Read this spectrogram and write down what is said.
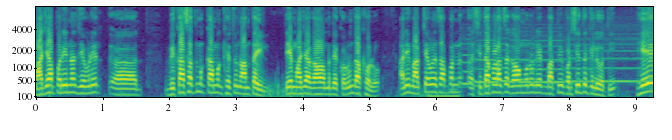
माझ्या परीनं जेवढे विकासात्मक कामं खेचून आणता येईल ते माझ्या गावामध्ये करून दाखवलो. आणि मागच्या वेळेस आपण सीताफळाचं गाव म्हणून एक बातमी प्रसिद्ध केली होती हे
